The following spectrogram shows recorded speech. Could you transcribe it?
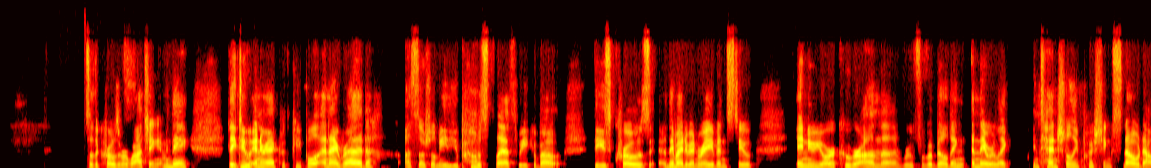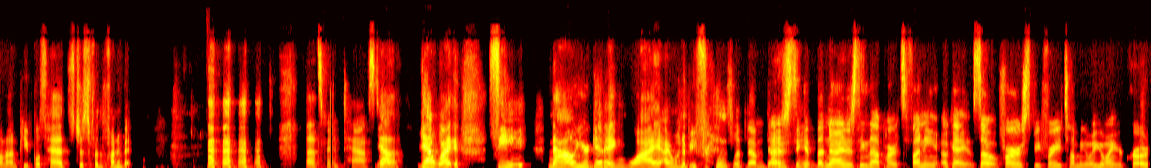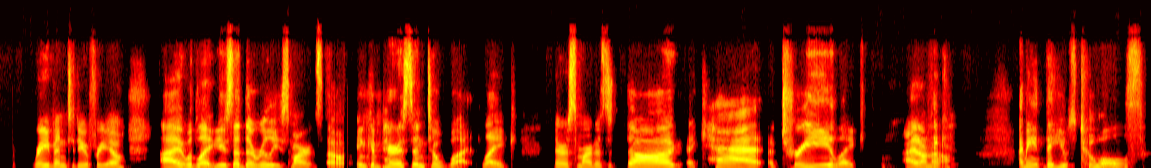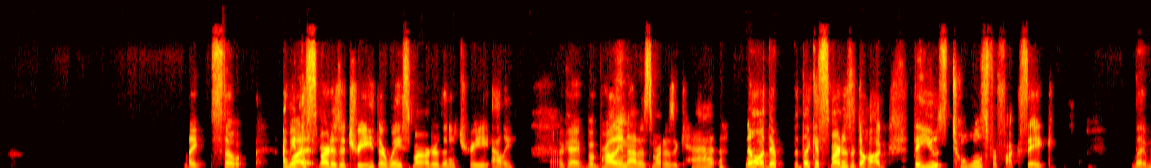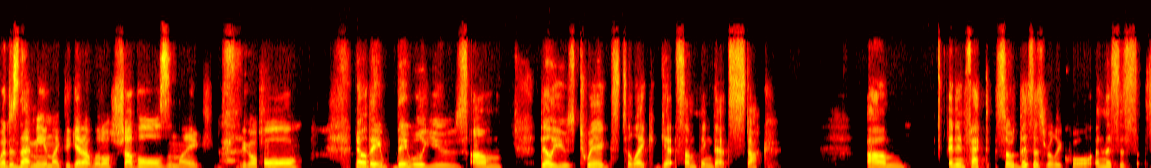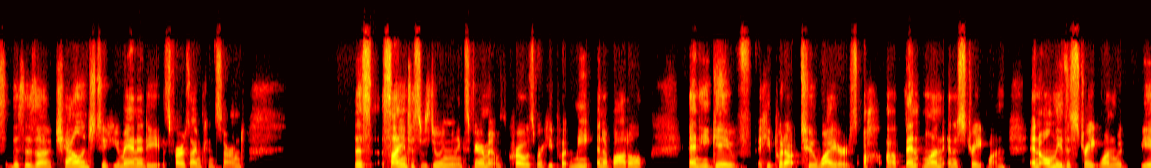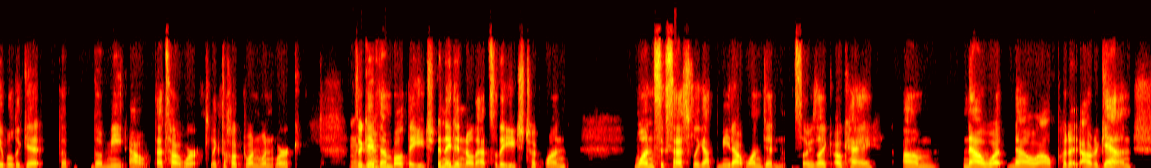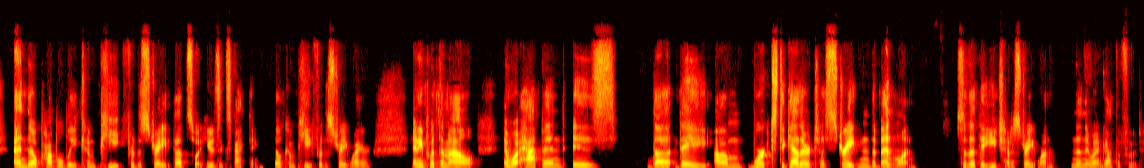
So the crows were watching. I mean, they they do interact with people. And I read a social media post last week about these crows. They might have been ravens too, in New York, who were on the roof of a building, and they were like intentionally pushing snow down on people's heads just for the fun of it. That's fantastic. Yeah. Yeah. Why? See, now you're getting why I want to be friends with them. I just think it, no, I just think that part's funny. Okay. So, first, before you tell me what you want your crow raven to do for you, I would let you said they're really smart. So, in comparison to what? Like, they're as smart as a dog, a cat, a tree. Like, I don't I know. I mean, they use tools. Like, So, I mean, What? as smart as a tree, they're way smarter than a tree, Allie. okay, but probably not as smart as a cat. No, they're like as smart as a dog. They use tools for fuck's sake. Like, what does that mean? Like, they get out little shovels and like dig a hole. No, they they will use um they'll use twigs to like get something that's stuck. Um and in fact, so this is really cool and this is this is a challenge to humanity as far as I'm concerned. This scientist was doing an experiment with crows where he put meat in a bottle and he gave he put out two wires, a, a bent one and a straight one, and only the straight one would be able to get the the meat out. That's how it worked. Like the hooked one wouldn't work. So Okay. gave them both. They each and they didn't know that. So they each took one. One successfully got the meat out, one didn't. So he's like, okay, um, now what? Now I'll put it out again, and they'll probably compete for the straight. That's what he was expecting. They'll compete for the straight wire. And he put them out. And what happened is the they um, worked together to straighten the bent one so that they each had a straight one. And then they went and got the food.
